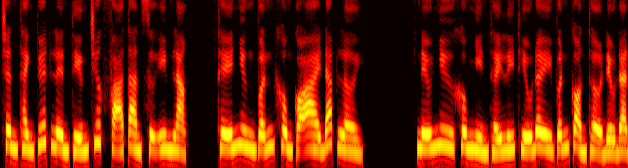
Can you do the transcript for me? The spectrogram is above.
Trần Thanh Tuyết lên tiếng trước phá tan sự im lặng, thế nhưng vẫn không có ai đáp lời. Nếu như không nhìn thấy Lý Thiếu đây vẫn còn thở đều đặn,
